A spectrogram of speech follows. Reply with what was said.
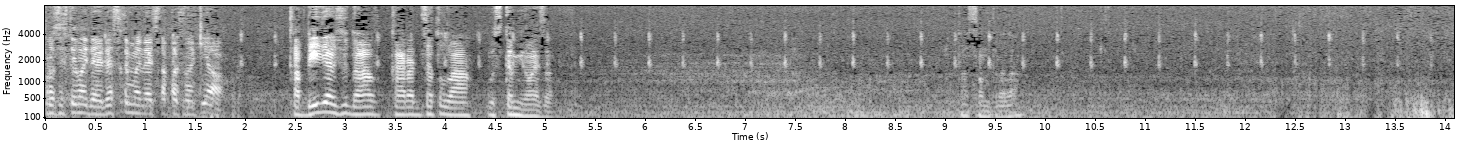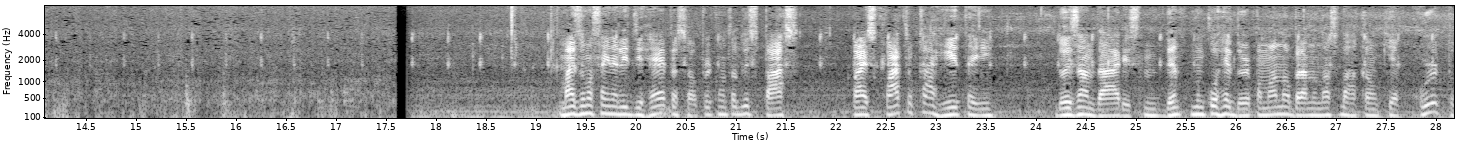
Pra vocês terem uma ideia, dessa caminhonete que tá passando aqui, ó. Acabei de ajudar o cara a desatolar os caminhões, ó. Passando pra lá. Mais uma saindo ali de ré, pessoal, por conta do espaço. Faz quatro carretas aí, dois andares, dentro de um corredor para manobrar no nosso barracão que é curto.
